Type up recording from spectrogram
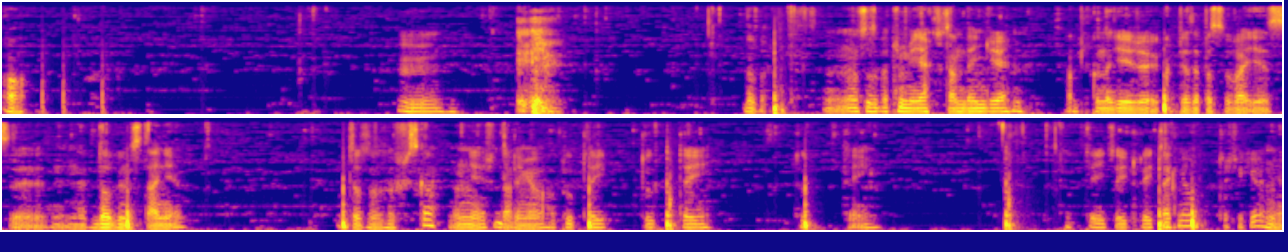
O. Mm. Dobra. No to zobaczymy jak to tam będzie. Mam tylko nadzieję, że kopia zapasowa jest y, w dobrym stanie. I To, to, to wszystko? No nie, jeszcze dalej miał. A tutaj, tutaj, tutaj. Tutaj, co i tutaj tak miał? Coś takiego? Nie,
